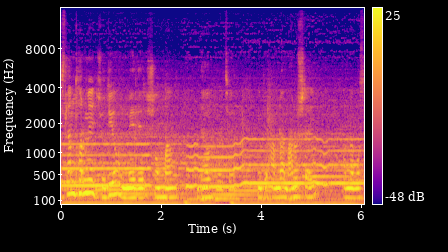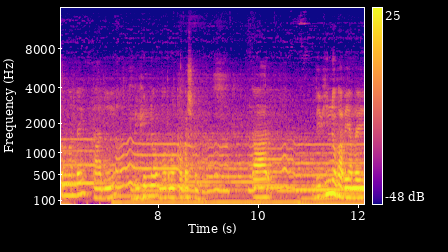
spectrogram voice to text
ইসলাম ধর্মে যদিও মেয়েদের সম্মান দেওয়া হয়েছে, কিন্তু আমরা মানুষরাই আমরা মুসলমানরাই তা নিয়ে বিভিন্ন মতামত প্রকাশ করি। তার বিভিন্নভাবে আমরা এই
